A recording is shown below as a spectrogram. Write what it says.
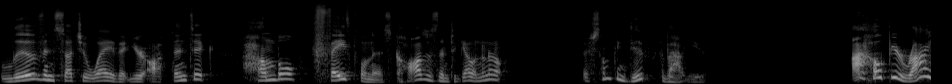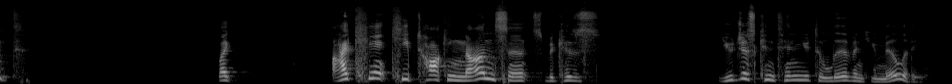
Live in such a way that your authentic, humble faithfulness causes them to go, no, no, no, there's something different about you. I hope you're right. Like, I can't keep talking nonsense because you just continue to live in humility.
